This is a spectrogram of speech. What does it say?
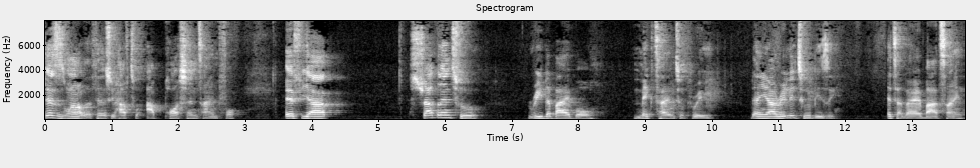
this is one of the things you have to apportion time for. If you are struggling to read the Bible, make time to pray, then you are really too busy. It's a very bad sign.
